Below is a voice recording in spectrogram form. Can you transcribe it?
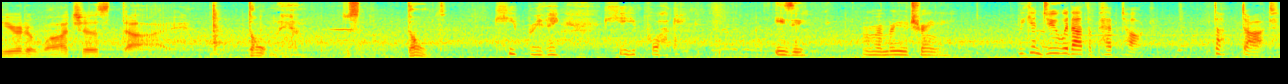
Here to watch us die. Don't, man. Just don't. Keep breathing. Keep walking. Easy. Remember your training. We can do without the pep talk. Dot dot.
